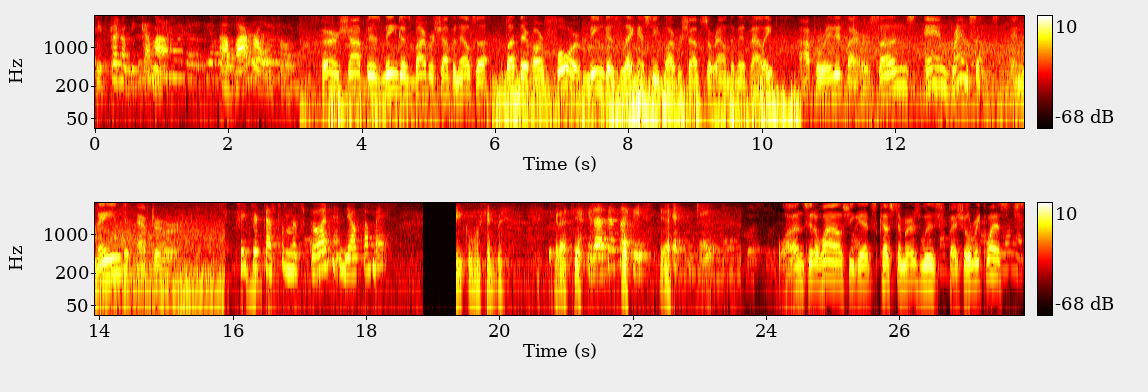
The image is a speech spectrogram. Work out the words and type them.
He's gonna become a, a barber also. Her shop is Minga's Barbershop in Elsa, but there are four Minga's Legacy barbershops around the Mid Valley, operated by her sons and grandsons, and named after her. Treat your customers good and they'll come back. Y como siempre. Gracias. Gracias a ti. Yeah. Okay. Once in a while, she gets customers with special requests.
